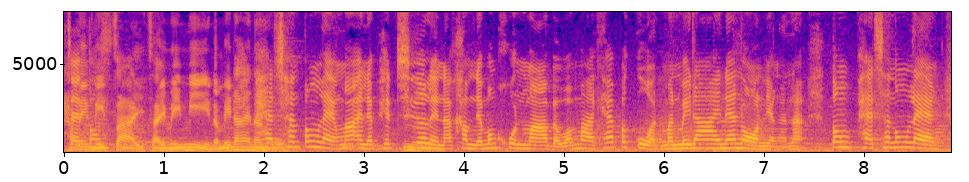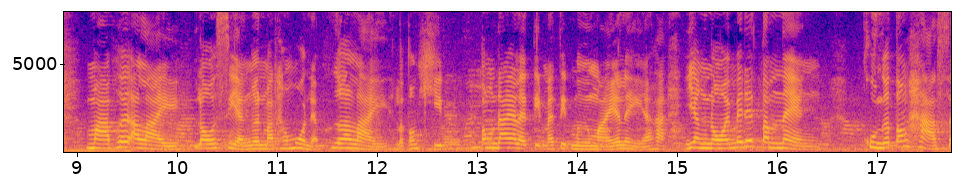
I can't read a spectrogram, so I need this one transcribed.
ถ้าไม่ต้องมีใจใจไม่มีนะไม่ได้นะหแพนูชชั่นต้องแรงมากอันเนี้ยเพชรเชื่อเลยนะคำเนี้ยบางคนมาแบบว่ามาแค่ประกวดมันไม่ได้แน่นอนอย่างนั้นอะต้องแพชชั่นต้องแรงมาเพื่ออะไร เราเสียเงินมาทั้งหมดเนี่ยเพื่ออะไรเราต้องคิดต้องได้อะไรติดไม้ติดมือไหมอะไรอย่างเงี้ยค่ะอย่างน้อยไม่ได้ตำแหน่งคุณก็ต้องหาแส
